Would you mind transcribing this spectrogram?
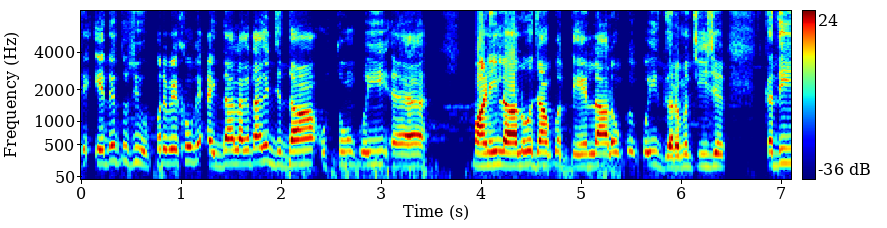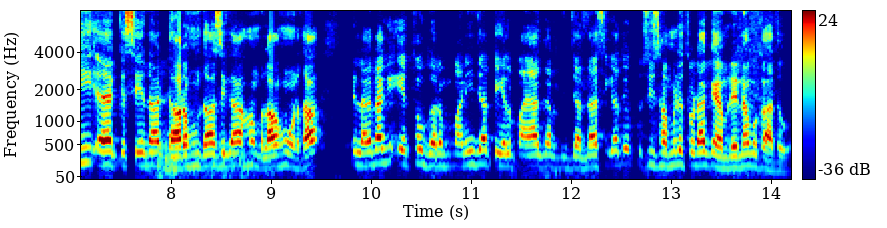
ਤੇ ਇਹਦੇ ਤੁਸੀਂ ਉੱਪਰ ਵੇਖੋਗੇ ਐਦਾਂ ਲੱਗਦਾ ਕਿ ਜਿੱਦਾਂ ਉੱਤੋਂ ਕੋਈ ਅਹ, ਪਾਣੀ ਲਾ ਲਓ ਜਾਂ ਕੋਈ ਤੇਲ ਲਾ ਲਓ ਕੋਈ- ਗਰਮ ਚੀਜ਼ ਕਦੀ ਕਿਸੇ ਦਾ ਡਰ ਹੁੰਦਾ ਸੀਗਾ ਹਮਲਾ ਹੋਣ ਦਾ। ਤੇ ਲੱਗਦਾ ਕਿ ਇੱਥੋਂ ਗਰਮ ਪਾਣੀ ਜਾਂ ਤੇਲ ਪਾਇਆ ਕਰ ਜਾਂਦਾ ਸੀਗਾ ਤੇ ਤੁਸੀਂ ਸਾਹਮਣੇ ਥੋੜਾ ਕੈਮਰੇ ਨਾਲ ਵਿਖਾ ਦਿਓ।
